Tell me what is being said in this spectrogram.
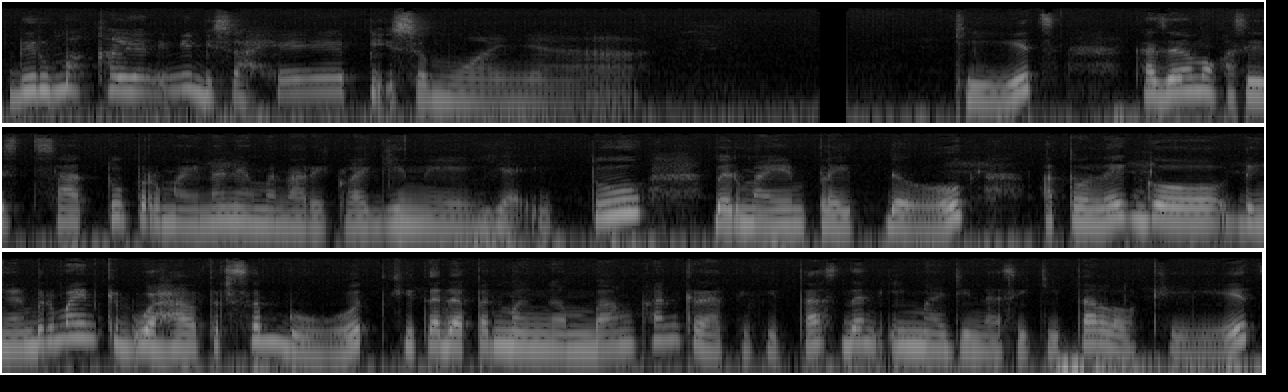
di rumah kalian ini bisa happy semuanya kids Kazal mau kasih satu permainan yang menarik lagi nih, yaitu bermain plate dog atau Lego. Dengan bermain kedua hal tersebut, kita dapat mengembangkan kreativitas dan imajinasi kita loh kids.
